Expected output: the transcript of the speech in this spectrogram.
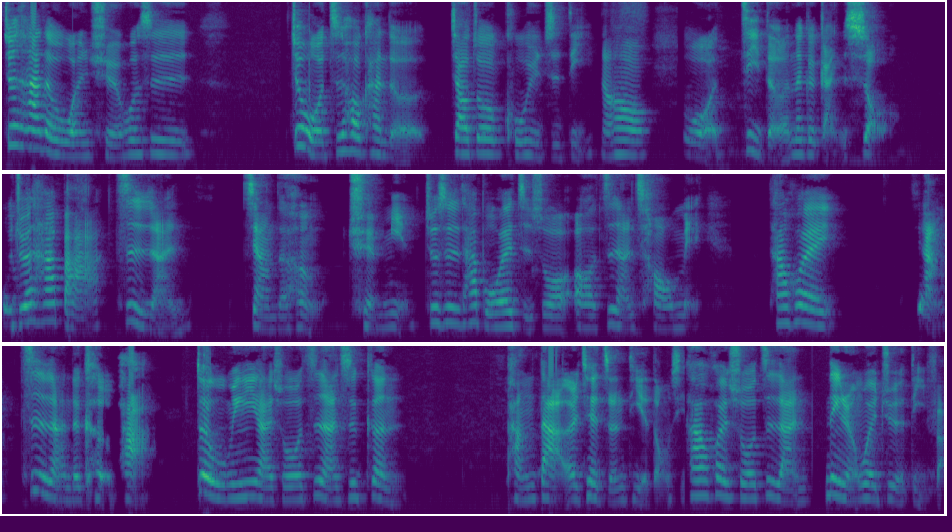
就是他的文学，或是就我之后看的叫做《苦雨之地》，然后我记得那个感受，我觉得他把自然讲的很全面，就是他不会只说哦自然超美，他会讲自然的可怕。对吴明益来说，自然是更庞大而且整体的东西。他会说自然令人畏惧的地方，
